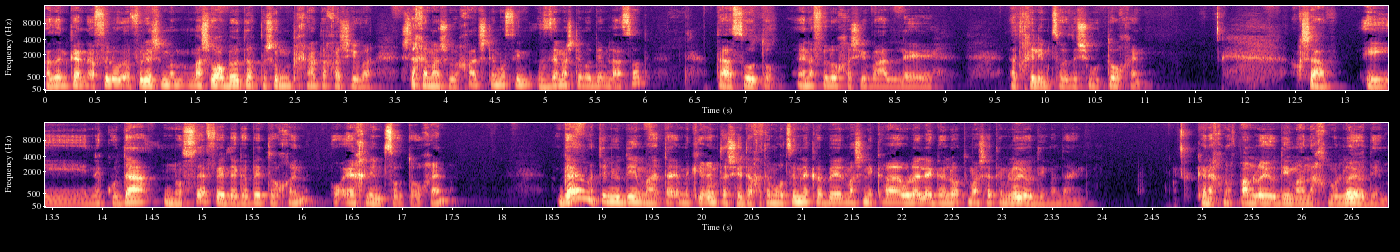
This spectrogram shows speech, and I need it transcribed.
אז אין כאן, אפילו, אפילו יש משהו הרבה יותר פשוט מבחינת החשיבה. יש לכם משהו אחד שאתם עושים, זה מה שאתם יודעים לעשות, תעשו אותו. אין אפילו חשיבה על להתחיל למצוא איזשהו תוכן. עכשיו, אה, נקודה נוספת לגבי תוכן, או איך למצוא תוכן. גם אם אתם יודעים, אתם מכירים את השטח, אתם רוצים לקבל מה שנקרא, אולי לגלות מה שאתם לא יודעים עדיין. כי אנחנו אף פעם לא יודעים מה אנחנו לא יודעים.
